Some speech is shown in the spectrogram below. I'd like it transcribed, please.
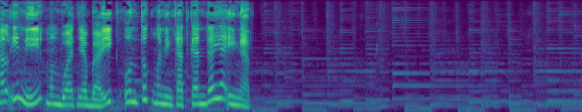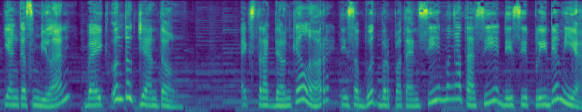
Hal ini membuatnya baik untuk meningkatkan daya ingat. Yang kesembilan, baik untuk jantung. Ekstrak daun kelor disebut berpotensi mengatasi disiplidemia,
